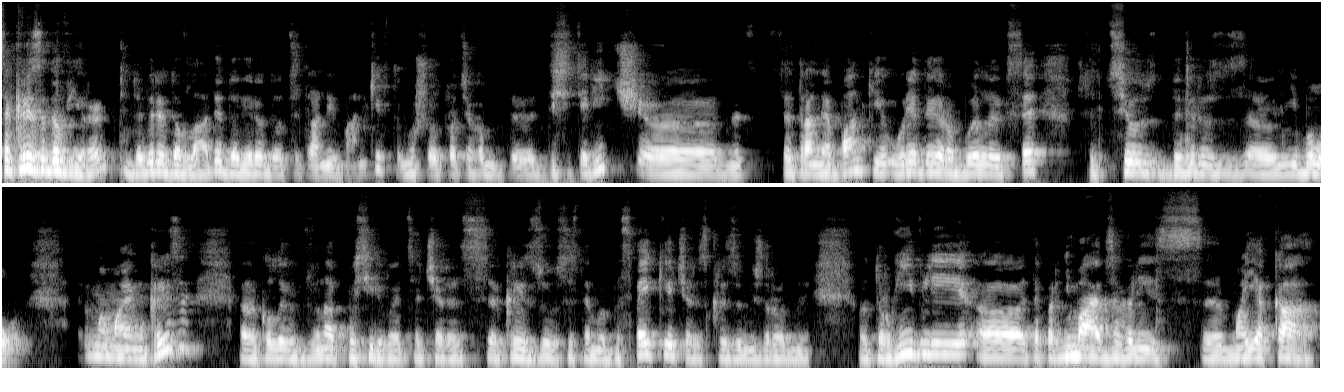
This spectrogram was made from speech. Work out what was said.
Це криза довіри, довіри до влади, довіри до центральних банків, тому що протягом е, десятиріч е, центральні банки, уряди робили все, щоб цю довіру е, не було. Ми маємо кризи, коли вона посилюється через кризу системи безпеки, через кризу міжнародної торгівлі. Тепер немає взагалі маяка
